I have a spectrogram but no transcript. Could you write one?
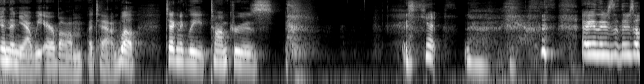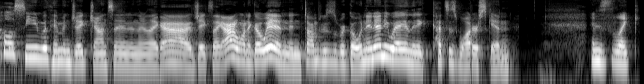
And then yeah, we airbomb a town. Well, technically, Tom Cruise. Yet yeah. I mean, there's there's a whole scene with him and Jake Johnson, and they're like, ah, Jake's like, I don't want to go in, and Tom Cruise is, we're going in anyway, and then he cuts his water skin. and it's like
